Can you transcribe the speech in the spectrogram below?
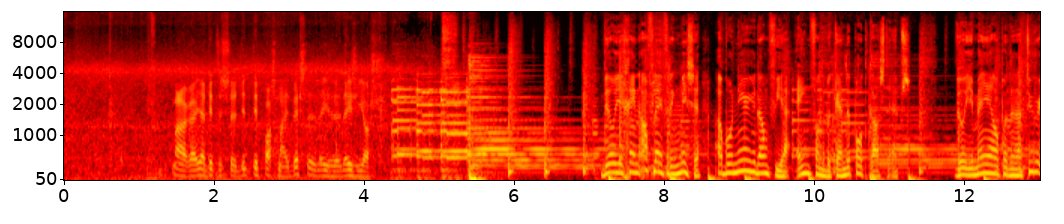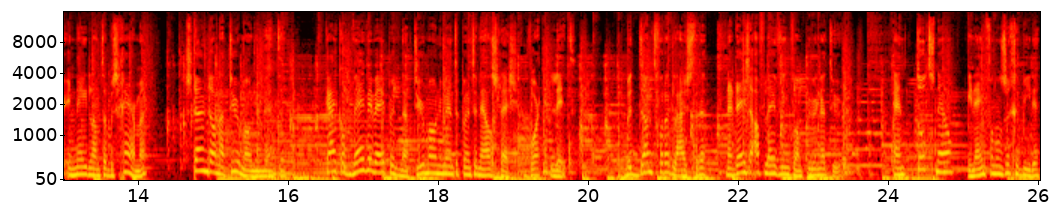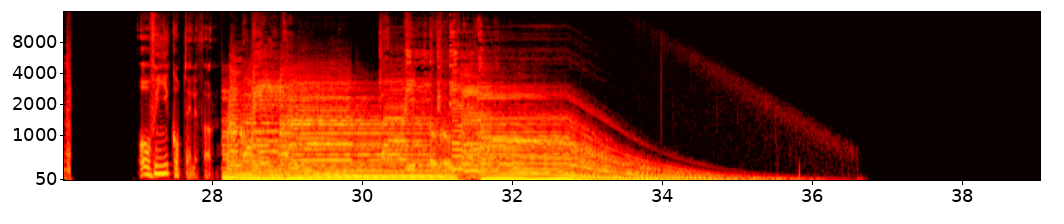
Maar ja, dit, is, dit, dit past mij het beste, deze, deze jas. Wil je geen aflevering missen? Abonneer je dan via een van de bekende podcast-apps. Wil je meehelpen de natuur in Nederland te beschermen? Steun dan Natuurmonumenten. Kijk op www.natuurmonumenten.nl/slash. Bedankt voor het luisteren naar deze aflevering van Puur Natuur. En tot snel in een van onze gebieden of in je koptelefoon.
